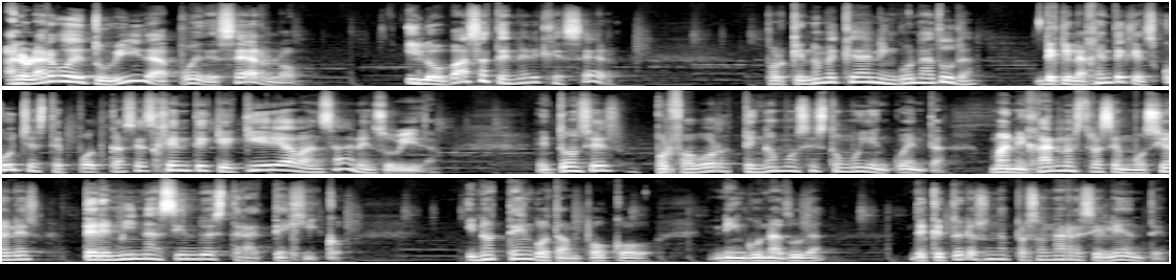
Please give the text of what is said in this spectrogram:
A lo largo de tu vida puede serlo. Y lo vas a tener que ser porque no me queda ninguna duda de que la gente que escucha este podcast es gente que quiere avanzar en su vida. Entonces, por favor, tengamos esto muy en cuenta. Manejar nuestras emociones termina siendo estratégico. Y no tengo tampoco ninguna duda de que tú eres una persona resiliente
